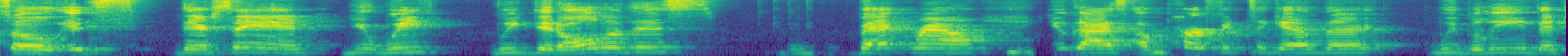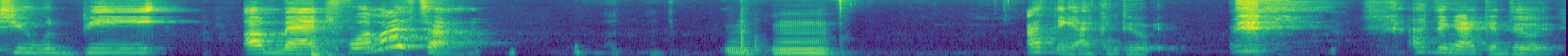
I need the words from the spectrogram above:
So it's they're saying you we we did all of this background. You guys are perfect together. We believe that you would be a match for a lifetime. Mm-mm. I think I could do it. I think I can do it.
